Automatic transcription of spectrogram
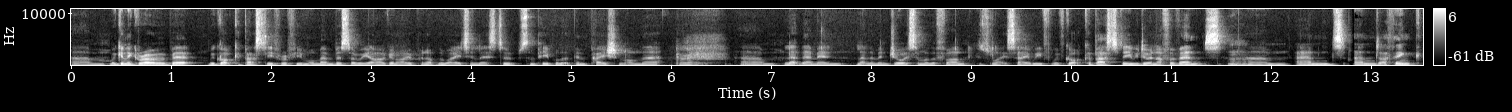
Um, we're going to grow a bit. We've got capacity for a few more members, so we are going to open up the waiting list to some people that have been patient on there. Great. Um, let them in, let them enjoy some of the fun. Because, like I say, we've we've got capacity. We do enough events, um, and and I think,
